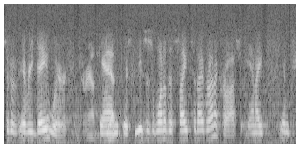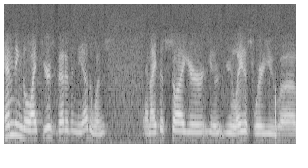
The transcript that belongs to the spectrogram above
sort of everyday wear. Around. And yeah. this, is one of the sites that I've run across, and I am intending to like yours better than the other ones. And I just saw your your, your latest where you uh,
